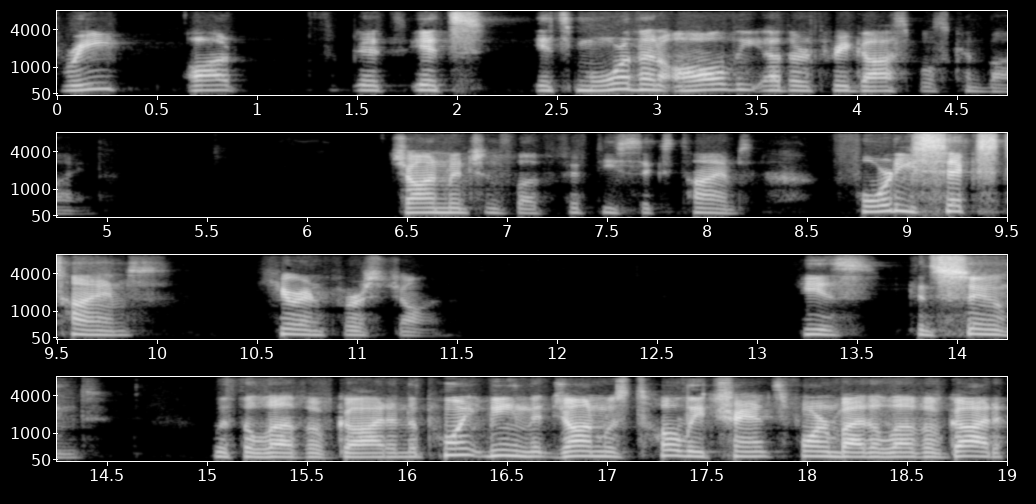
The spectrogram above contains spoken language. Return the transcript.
Three, uh, it's, it's, it's more than all the other three gospels combined. John mentions love 56 times, 46 times here in 1 John. He is consumed with the love of God. And the point being that John was totally transformed by the love of God.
